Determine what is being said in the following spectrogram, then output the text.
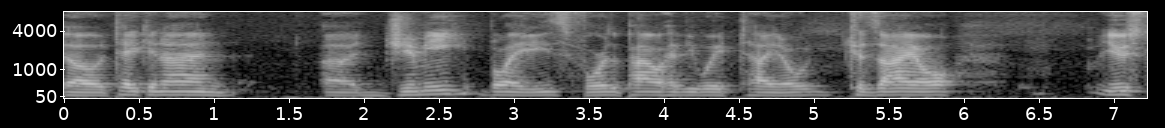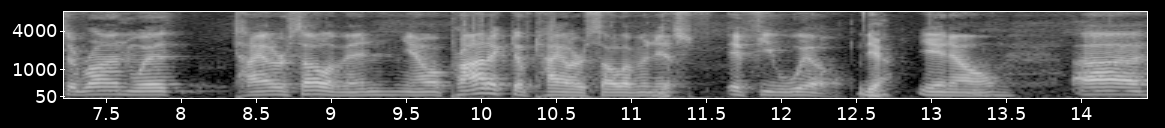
uh, taking on uh, Jimmy Blaze for the POW heavyweight title. Kazile used to run with Tyler Sullivan, you know, a product of Tyler Sullivan, Yes. if, if you will Yeah. you know. Uh,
